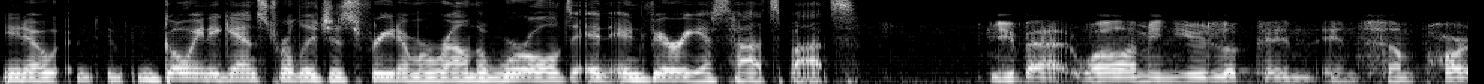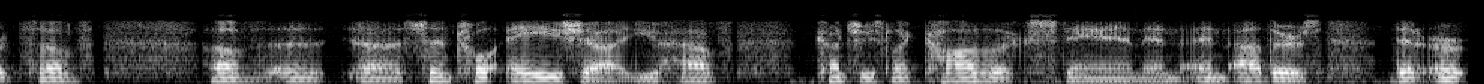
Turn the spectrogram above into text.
you know going against religious freedom around the world in, in various hotspots? You bet. Well, I mean, you look in in some parts of of uh, uh, Central Asia, you have countries like Kazakhstan and, and others that are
